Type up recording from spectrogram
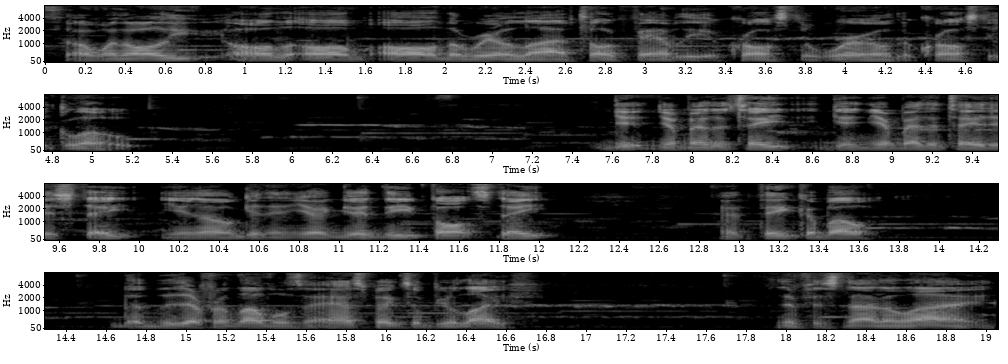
So I want all the all all all the real live talk family across the world, across the globe get in your meditate, get in your meditative state, you know, get in your good deep thought state, and think about the, the different levels and aspects of your life. And if it's not aligned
